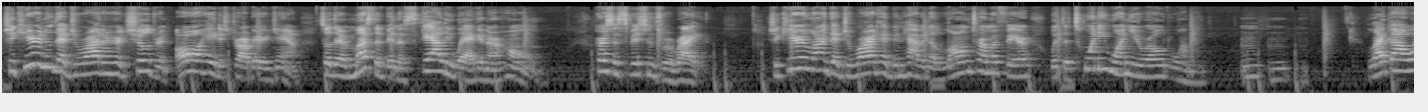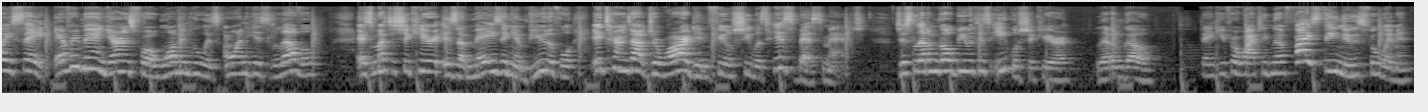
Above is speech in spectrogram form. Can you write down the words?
Shakira knew that Gerard and her children all hated strawberry jam, so there must have been a scallywag in her home. Her suspicions were right. Shakira learned that Gerard had been having a long term affair with a 21 year old woman. Mm-mm-mm. Like I always say, every man yearns for a woman who is on his level. As much as Shakira is amazing and beautiful, it turns out Gerard didn't feel she was his best match. Just let him go be with his equal, Shakira. Let him go. Thank you for watching the Feisty News for Women.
